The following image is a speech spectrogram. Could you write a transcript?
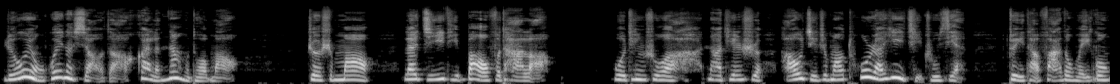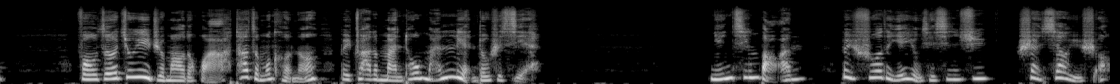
刘永辉那小子害了那么多猫，这是猫来集体报复他了。我听说啊，那天是好几只猫突然一起出现，对他发动围攻。”否则，就一只猫的话，他怎么可能被抓得满头满脸都是血？年轻保安被说的也有些心虚，讪笑一声：“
